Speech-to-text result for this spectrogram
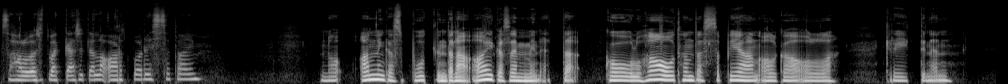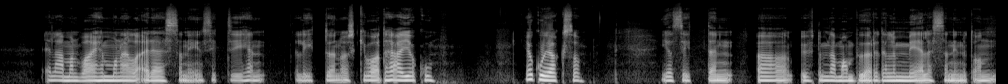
sä haluaisit vaikka käsitellä Artboardissa tai... No Annin kanssa puhuttiin tänään aikaisemmin, että kouluhauthan tässä pian alkaa olla kriittinen elämänvaihe monella edessä, niin sitten siihen liittyen olisi kiva tehdä joku, joku jakso. Ja sitten äh, yhtä mitä mä oon pyöritellyt mielessä, niin nyt on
